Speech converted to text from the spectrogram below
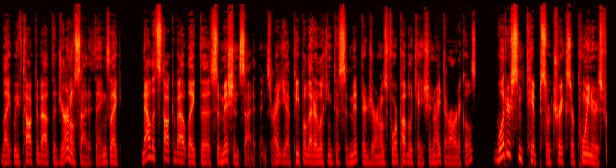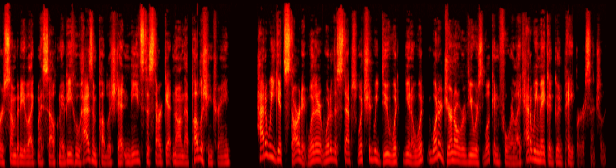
like we've talked about the journal side of things, like now let's talk about like the submission side of things, right? You have people that are looking to submit their journals for publication, right? Their articles. What are some tips or tricks or pointers for somebody like myself, maybe who hasn't published yet and needs to start getting on that publishing train? How do we get started? What are what are the steps? What should we do? What you know, what what are journal reviewers looking for? Like how do we make a good paper essentially?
